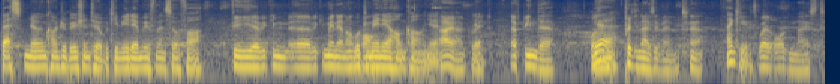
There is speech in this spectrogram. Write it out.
best known contribution to the Wikimedia movement so far. The uh, Wiki, uh, Wikimania in Hong Kong. Wikimania Hong Kong, yeah. Ah, yeah, great. I've been there. It Was Yeah. a pretty nice event. Yeah. Thank you. well organized.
